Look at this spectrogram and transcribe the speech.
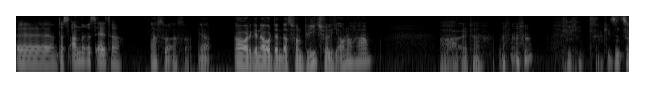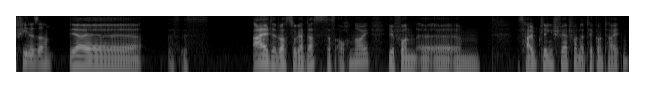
äh, und das andere ist älter. Achso, achso, ja. Oh, genau, denn das von Bleach will ich auch noch haben. Oh, Alter. Das sind zu viele Sachen. Ja, ja, ja, ja, ja. Das ist. Alter, du hast sogar das. Ist das auch neu? Hier von, äh, äh, ähm, das Halbklingenschwert von Attack on Titan?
